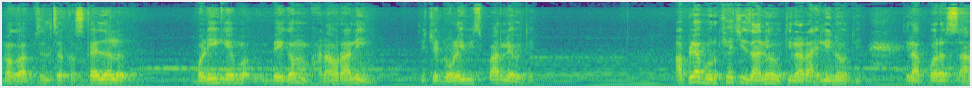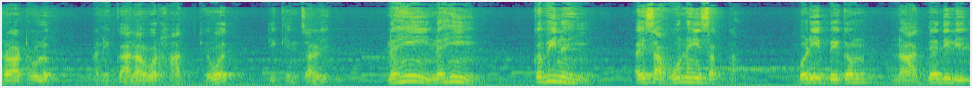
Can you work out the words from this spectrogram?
مگر افزل چسکائے بڑی بےگم بھانا آس پہ اپنے بورکھیا کی جانیو تیلا راہ نیلا پر کاور ہاتھ کھنچلی نہیں نہیں کبھی نہیں ایسا ہو نہیں سکتا۔ بڑی بیگم نہ آدمی دلی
